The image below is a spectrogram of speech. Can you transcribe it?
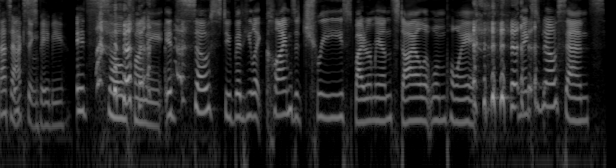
That's It's- acting, baby. It's so funny. it's so stupid. He like climbs a tree Spider-Man style at one point. Makes no sense.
